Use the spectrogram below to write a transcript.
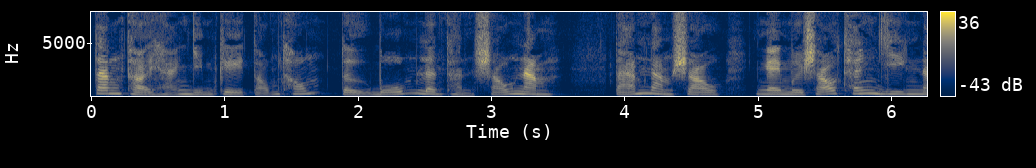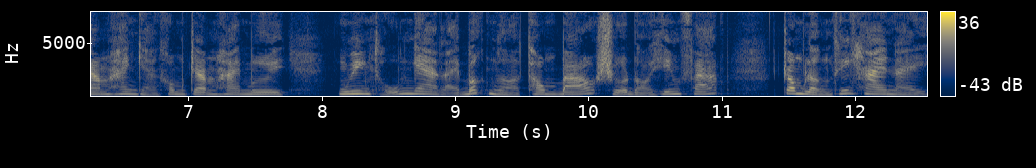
tăng thời hạn nhiệm kỳ tổng thống từ 4 lên thành 6 năm. 8 năm sau, ngày 16 tháng Giêng năm 2020, nguyên thủ Nga lại bất ngờ thông báo sửa đổi hiến pháp. Trong lần thứ hai này,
